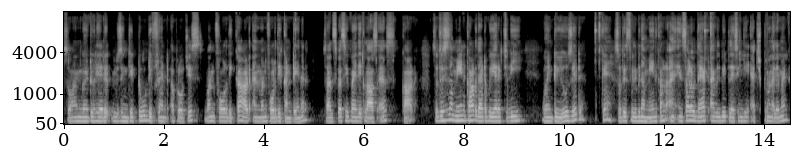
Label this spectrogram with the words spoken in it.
so I'm going to here using the two different approaches one for the card and one for the container. So I'll specify the class as card. So this is the main card that we are actually going to use it okay? So this will be the main card and inside of that I will be placing the h1 element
